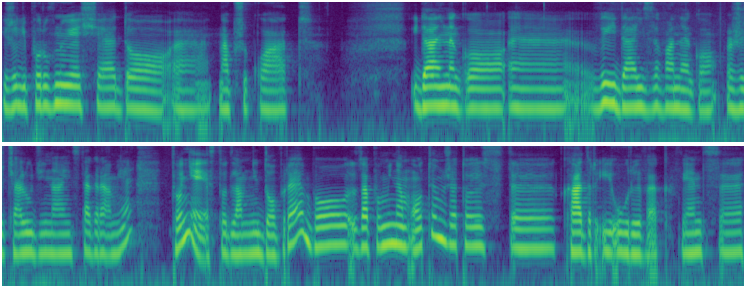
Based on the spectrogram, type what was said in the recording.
jeżeli porównuje się do e, na przykład idealnego, e, wyidealizowanego życia ludzi na Instagramie, to nie jest to dla mnie dobre, bo zapominam o tym, że to jest e, kadr i urywek, więc e,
